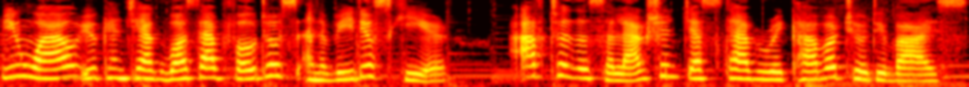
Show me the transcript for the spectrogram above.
Meanwhile, you can check WhatsApp photos and videos here. After the selection, just tap Recover to device.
